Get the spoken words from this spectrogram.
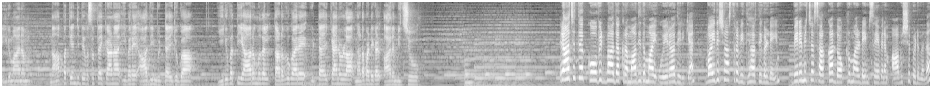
തീരുമാനം. നാൽപ്പത്തിയഞ്ച് ദിവസത്തേക്കാണ് ഇവരെ ആദ്യം വിട്ടയക്കുക. ഇരുപത്തിയാറ് മുതൽ തടവുകാരെ വിട്ടയക്കാനുള്ള നടപടികൾ ആരംഭിച്ചു. രാജ്യത്ത് കോവിഡ് ബാധ ക്രമാതീതമായി ഉയരാതിരിക്കാൻ വൈദ്യശാസ്ത്ര വിദ്യാർത്ഥികളുടെയും വിരമിച്ച സർക്കാർ ഡോക്ടർമാരുടെയും സേവനം ആവശ്യപ്പെടുമെന്ന്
